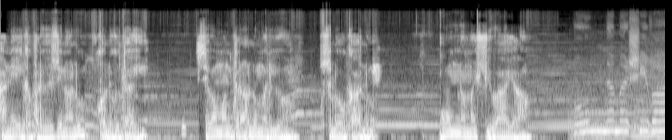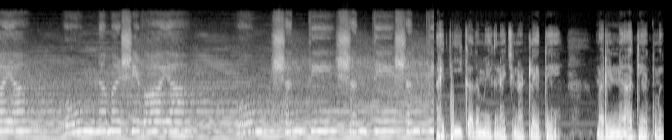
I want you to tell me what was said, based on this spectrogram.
అనేక ప్రయోజనాలు కలుగుతాయి. శివమంత్రాలు మరియు శ్లోకాలు. ఓం నమ శివాయ. ఓం నమ శివాయ. ఓం నమ శివాయ. ఓం శాంతి శాంతి శాంతి. అయితే ఈ కథ మీకు నచ్చినట్లయితే మరిన్ని ఆధ్యాత్మిక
